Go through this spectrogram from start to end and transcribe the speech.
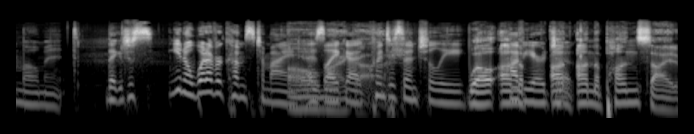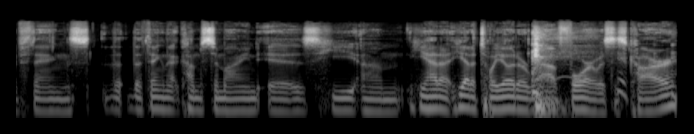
moment Like just you know whatever comes to mind Oh as like a gosh. quintessentially. Well, on Javier the on, joke. on the pun side of things, the, the thing that comes to mind is he um he had a he had a Toyota Rav Four was his car.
